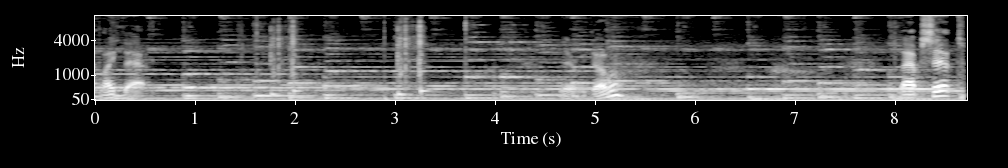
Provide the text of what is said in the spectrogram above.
I like that. There we go. Lap sit.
